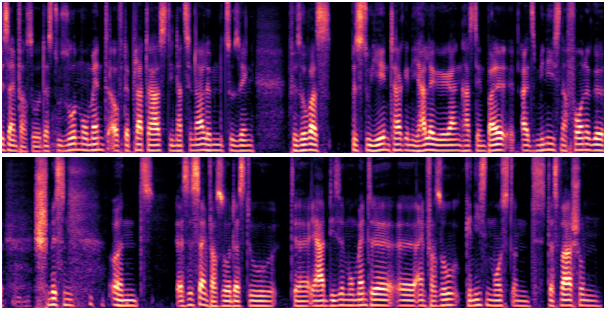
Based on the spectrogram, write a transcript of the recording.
Ist einfach so, dass du so einen Moment auf der Platte hast, die Nationalhymne zu singen. Für sowas bist du jeden Tag in die Halle gegangen, hast den Ball als Minis nach vorne geschmissen und es ist einfach so, dass du der, ja diese Momente äh, einfach so genießen musst und das war schon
